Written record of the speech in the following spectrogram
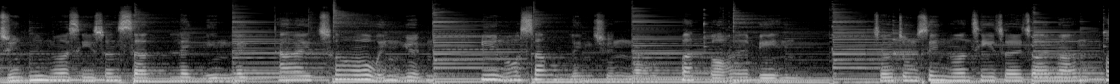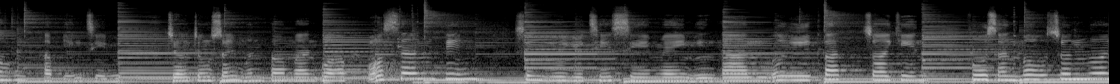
转爱是信实力，年力太初，永远。于我心灵存留不改变。像众星暗次序在眼空合影照，像众水缓波漫过我身边。星与月似是未眠，但会不再见。负神无尽爱，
